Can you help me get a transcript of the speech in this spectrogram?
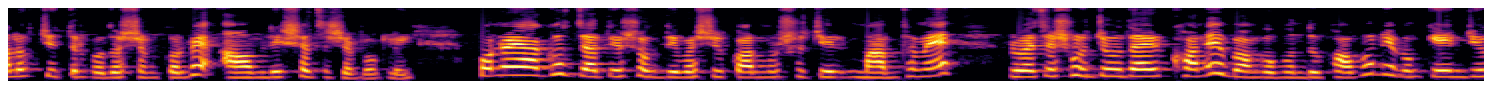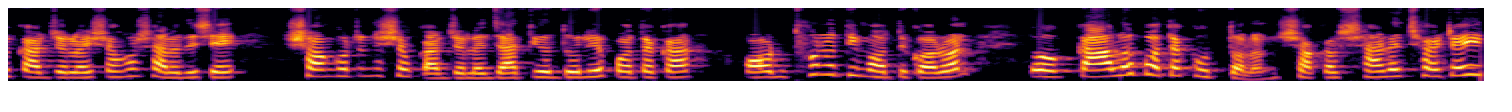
আলোকচিত্র প্রদর্শন করবে আওয়ামী লীগ স্বেচ্ছাসেবক লীগ। পনেরোই আগস্ট জাতীয় শোক দিবসের কর্মসূচির মাধ্যমে রয়েছে সূর্য উদয়ের ক্ষণে বঙ্গবন্ধু ভবন এবং কেন্দ্রীয় কার্যালয় সহ সারা দেশে সংগঠনের সব কার্যালয়, জাতীয় দলীয় পতাকা অর্ধনৈতিমতীকরণ ও কালো পতাকা উত্তোলন। সকাল সাড়ে ছয়টায়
